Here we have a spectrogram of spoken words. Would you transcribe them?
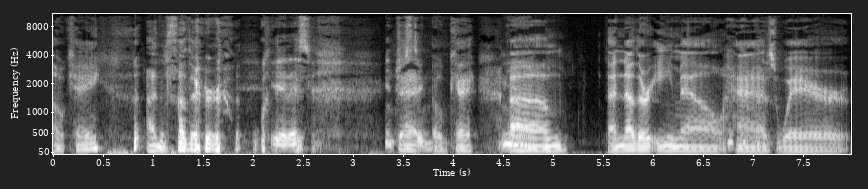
okay. Another. Yeah, that's that- interesting. okay. Um, another email has where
